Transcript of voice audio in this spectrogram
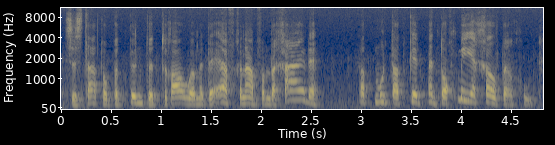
Ze staat op het punt te trouwen met de erfgenaam van de gaarde. Wat moet dat kind met nog meer geld dan goed?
